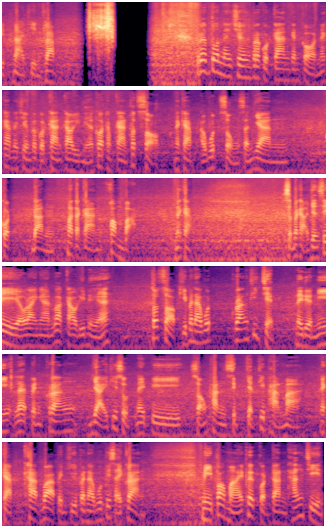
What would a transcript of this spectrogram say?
วิด -19 ครับเริ่มต้นในเชิงปรากฏการณ์กันก่อนนะครับในเชิงปรากฏการณ์เกาหลีเหนือก็ทำการทดสอบนะครับอาวุธส่งสัญญาณกดดันมาตรการคว่ำบาตรนะครับสำนักข่าวเอเจนซี่รายงานว่าเกาหลีเหนือ ทดสอบขีปนาวุธครั้งที่ 7 ในเดือนนี้และเป็นครั้งใหญ่ที่สุดในปี 2017 ที่ผ่านมานะครับคาดว่าเป็นขีปนาวุธพิสัยกลาง มีเป้าหมายเพื่อกดดันทั้งจีน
